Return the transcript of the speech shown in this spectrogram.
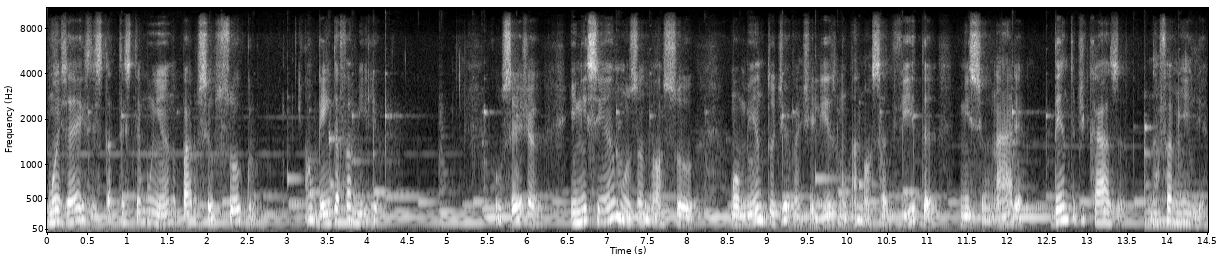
Moisés está testemunhando para o seu sogro, alguém da família. Ou seja, iniciamos o nosso momento de evangelismo, a nossa vida missionária dentro de casa, na família.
